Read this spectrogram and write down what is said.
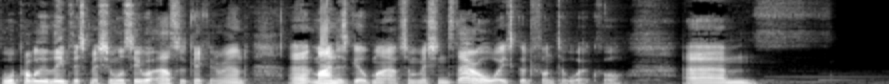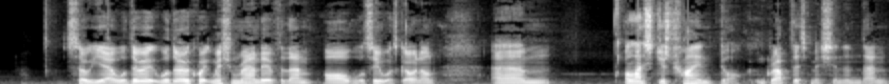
we'll probably leave this mission. We'll see what else is kicking around. Uh, Miners Guild might have some missions. They're always good fun to work for. Um, so yeah, we'll do it. We'll do a quick mission round here for them, or we'll see what's going on. Um, or let's just try and dock and grab this mission, and then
